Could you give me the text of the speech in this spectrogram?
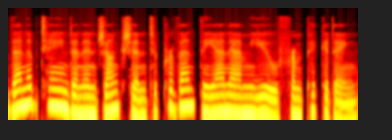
then obtained an injunction to prevent the NMU from picketing.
